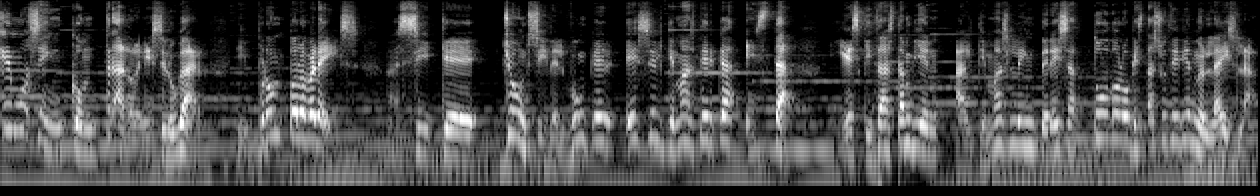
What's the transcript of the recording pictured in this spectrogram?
hemos encontrado en ese lugar, y pronto lo veréis. Así que Jonesy del búnker es el que más cerca está, y es quizás también al que más le interesa todo lo que está sucediendo en la isla.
